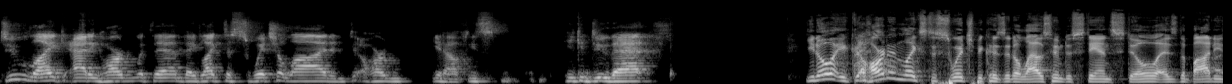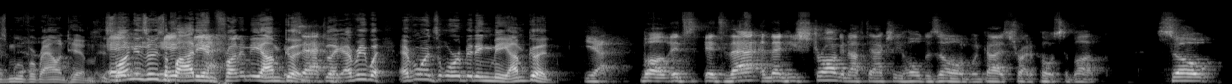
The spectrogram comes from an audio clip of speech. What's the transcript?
do like adding Harden with them. They like to switch a lot, and Harden, you know, he's he can do that. You know, what? Harden likes to switch because it allows him to stand still as the bodies move around him. As It- long as there's a it- body yeah. in front of me, I'm good. Exactly. Like everyone, everyone's orbiting me. I'm good. Yeah. Well, it's it's that, and then he's strong enough to actually hold his own when guys try to post him up. So,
